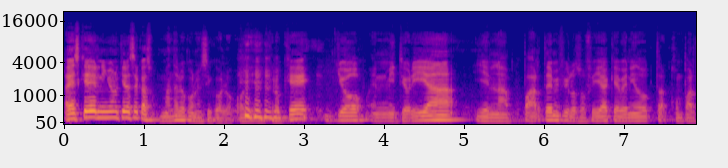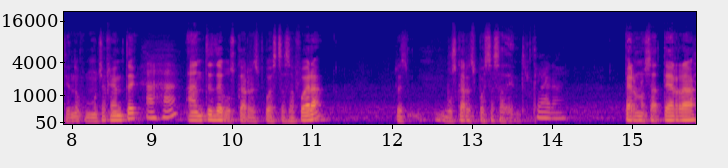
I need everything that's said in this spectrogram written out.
Es que el niño no quiere hacer caso, mándalo con el psicólogo. Oye, creo que yo, en mi teoría y en la parte de mi filosofía que he venido compartiendo con mucha gente, antes de buscar respuestas afuera, pues buscar respuestas adentro. Claro. pero nos aterra.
